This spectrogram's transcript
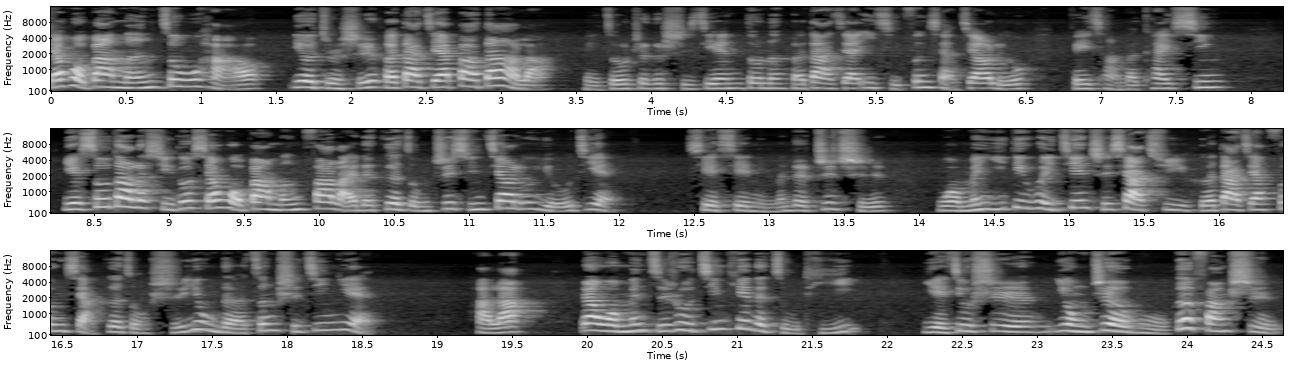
小伙伴们，周五好！又准时和大家报道了。每周这个时间都能和大家一起分享交流，非常的开心。也收到了许多小伙伴们发来的各种咨询交流邮件，谢谢你们的支持。我们一定会坚持下去，和大家分享各种实用的真实经验。好了，让我们直入今天的主题，也就是用这五个方式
